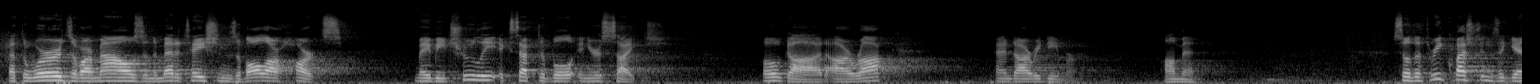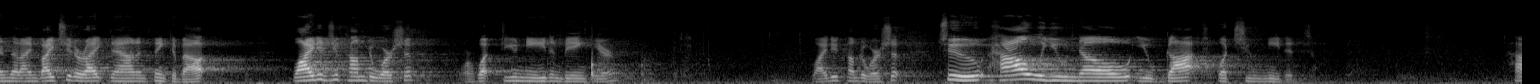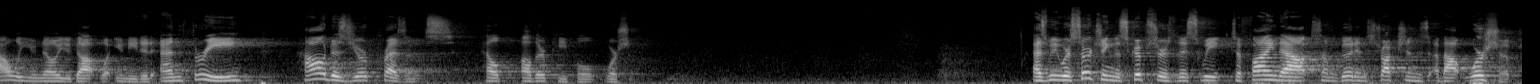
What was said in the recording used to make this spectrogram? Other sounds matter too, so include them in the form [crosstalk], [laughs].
that the words of our mouths and the meditations of all our hearts may be truly acceptable in your sight. O God, our rock and our Redeemer. Amen. So, the three questions again that I invite you to write down and think about why did you come to worship? Or what do you need in being here? Why do you come to worship? Two, how will you know you got what you needed? How will you know you got what you needed? And three, how does your presence help other people worship? As we were searching the scriptures this week to find out some good instructions about worship,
